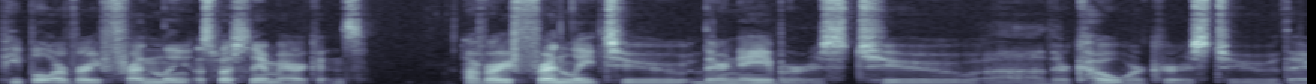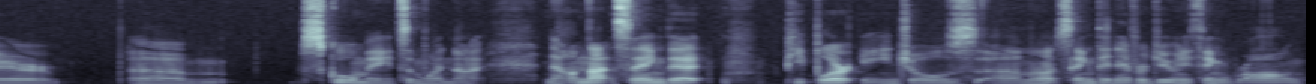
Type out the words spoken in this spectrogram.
people are very friendly, especially Americans, are very friendly to their neighbors, to uh, their coworkers, to their um, schoolmates and whatnot. Now, I'm not saying that people are angels. Um, I'm not saying they never do anything wrong.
